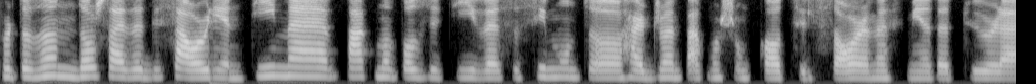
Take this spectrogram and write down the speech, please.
për të dhënë ndoshta edhe disa orientime pak më pozitive se si mund të harxhojnë pak më shumë kohë cilësore me fëmijët e tyre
